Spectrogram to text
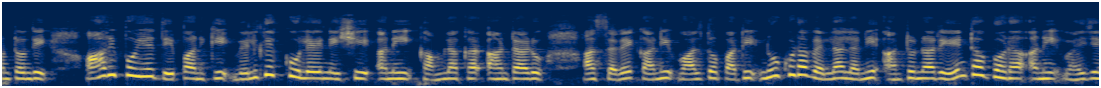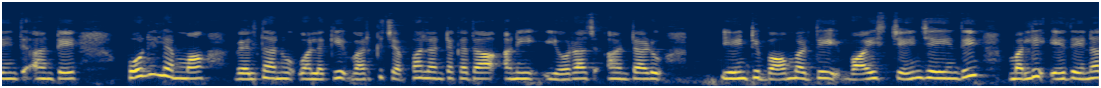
ఉంటుంది. ఆరిపోయే దీపానికి వెలుగెక్కులే నిషి అని కమలాకర్ అంటాడు. ఆ సరే కానీ వాళ్ళతో పాటు నువ్వు కూడా వెళ్ళాలని అంటున్నారు. ఏంటో కూడా అని వైజయంతి అంటే పోనీలెమ్మ వెళ్తాను. వాళ్ళకి వర్క్ చెప్పాలంట కదా అని యువరాజ్ అంటాడు. ఏంటి బామ్మర్ది వాయిస్ చేంజ్ అయ్యింది. మళ్ళీ ఏదైనా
